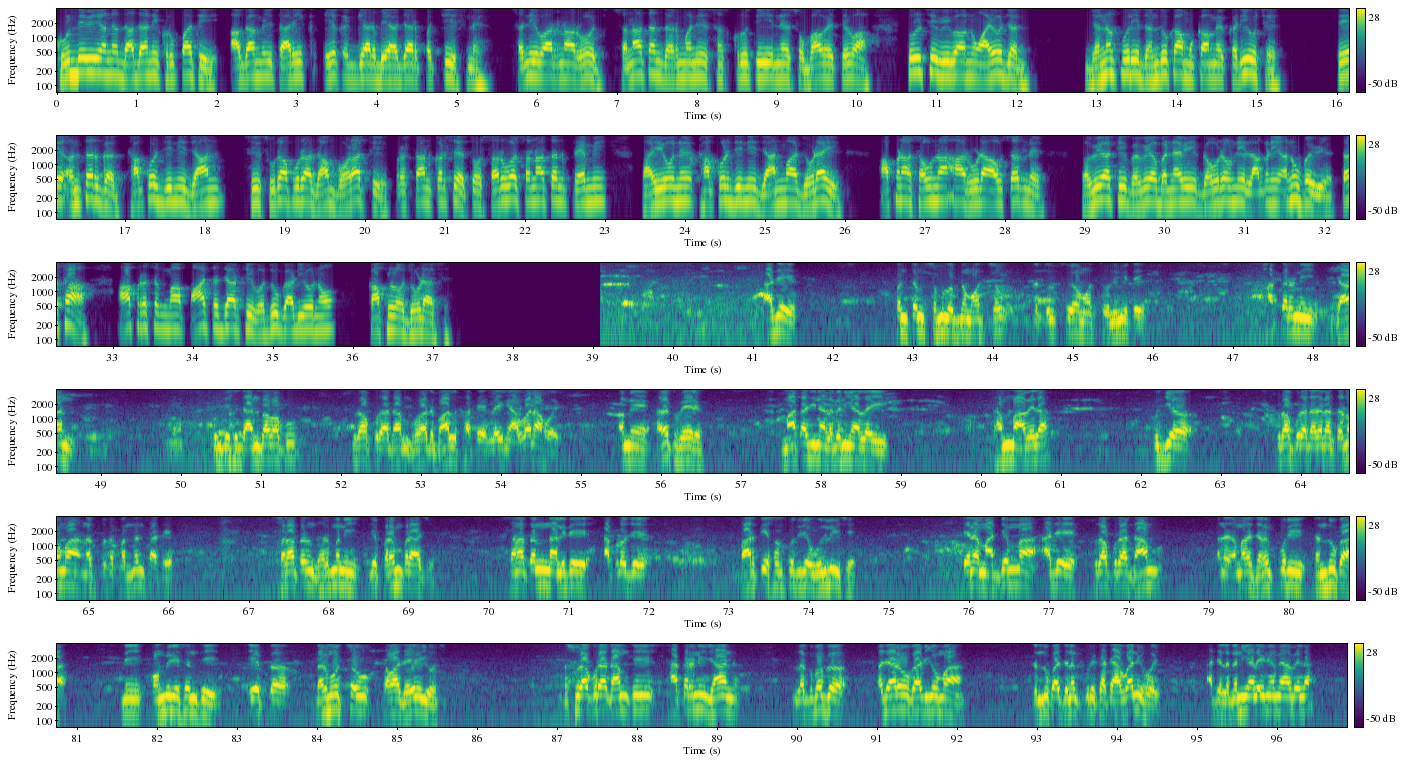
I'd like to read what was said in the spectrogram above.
કુળદેવી અને દાદાની કૃપાથી આગામી તારીખ એક અગિયાર બે હજાર પચીસને શનિવારના રોજ સનાતન ધર્મની સંસ્કૃતિને શોભાવે તેવા તુલસી વિવાહનું આયોજન જનકપુરી ધંધુકા મુકામે કર્યું છે. તે અંતર્ગત ઠાકોરજીની જાન શ્રી સુરાપુરા ધામ ભોળાથી પ્રસ્થાન કરશે તો સર્વ સનાતન પ્રેમી ભાઈઓને ઠાકોરજીની જાનમાં જોડાઈ આપણા સૌના આ રૂડા અવસરને ભવ્યથી ભવ્ય બનાવી ગૌરવની લાગણી અનુભવીએ તથા આ પ્રસંગમાં પાંચ હજારથી વધુ ગાડીઓનો કાફલો જોડાશે. આજે પંચમ સમલગ્ન મહોત્સવ અને તુલસી મહોત્સવ નિમિત્તે ઠાકરની જાન પૂજ્ય શ્રી દાનબા બાપુ સુરાપુરા ધામ ભોળાદ ભાલ ખાતે લઈને આવવાના હોય અમે હરખભેર માતાજીના લગનિયા લઈ ધામમાં આવેલા. પૂજ્ય સુરાપુરા દાદાના ચરણોમાં નતમસ્તક વંદન સાથે સનાતન ધર્મની જે પરંપરા છે, સનાતનના લીધે આપણો જે ભારતીય સંસ્કૃતિ જે ઉજળી છે, તેના માધ્યમમાં આજે સુરાપુરા ધામ અને અમારા જનકપુરી ધંધુકાની કોમ્બિનેશનથી એક ધર્મોત્સવ થવા જઈ રહ્યો છે. સુરાપુરા ધામથી ઠાકરની જાન લગભગ હજારો ગાડીઓમાં ચંદુકા જનકપુરી ખાતે આવવાની હોય. આજે લગનિયા લઈને અમે આવેલા.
